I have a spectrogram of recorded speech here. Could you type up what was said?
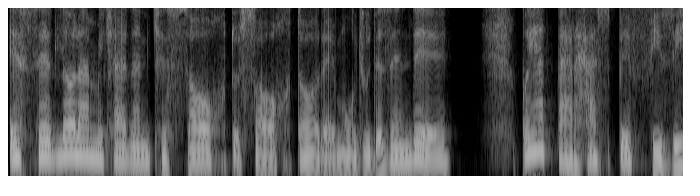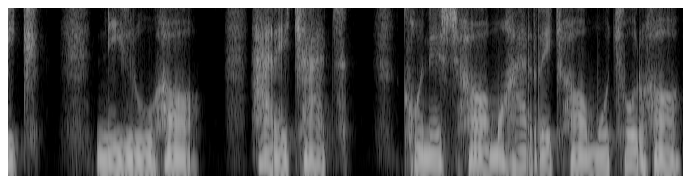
استدلالم می‌کردن که ساخت و ساختار موجود زنده باید بر حسب فیزیک نیروها حرکت کنشها محرکها موتورها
